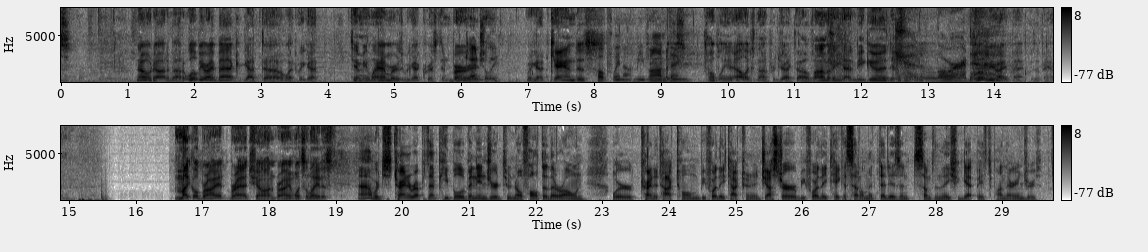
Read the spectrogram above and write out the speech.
Is. No doubt about it. We'll be right back. We Got uh, what we got? Timmy Lammers. We got Kristen Bird. Potentially. We got Candace. Hopefully not me vomiting. Hopefully Alex not projectile vomiting. That'd be good. Good Lord. We'll be right back with the family. Michael Bryant, Bradshaw and Bryant. What's the latest? Uh, we're just trying to represent people who've been injured through no fault of their own. We're trying to talk to them before they talk to an adjuster or before they take a settlement that isn't something they should get based upon their injuries.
